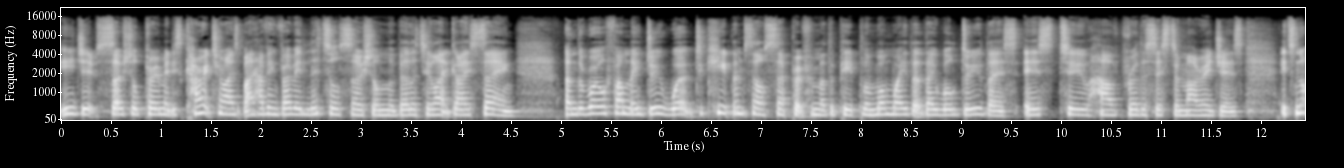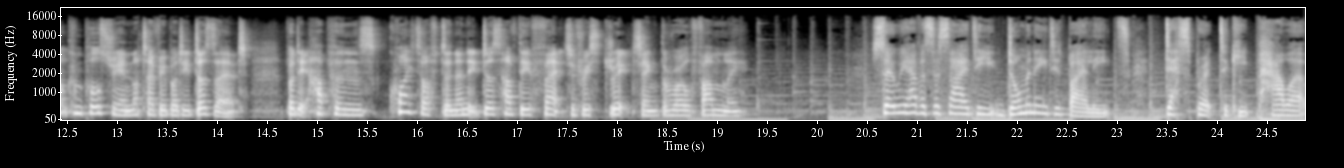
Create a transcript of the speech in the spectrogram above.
Egypt's social pyramid is characterized by having very little social mobility, like Guy's saying. And the royal family do work to keep themselves separate from other people. And one way that they will do this is to have brother sister marriages. It's not compulsory and not everybody does it, but it happens quite often and it does have the effect of restricting the royal family. So we have a society dominated by elites, desperate to keep power,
